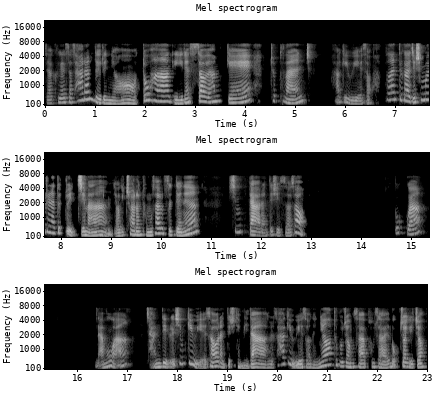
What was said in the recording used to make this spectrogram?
자, 그래서 사람들은요, 또한 일했어요. 함께 to plant 하기 위해서. plant가 이제 식물이라는 뜻도 있지만 여기처럼 동사로 쓸 때는 심다라는 뜻이 있어서 꽃과 나무와 잔디를 심기 위해서라는 뜻이 됩니다. 그래서 하기 위해서는요, 투부정사 부사의 목적이죠.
